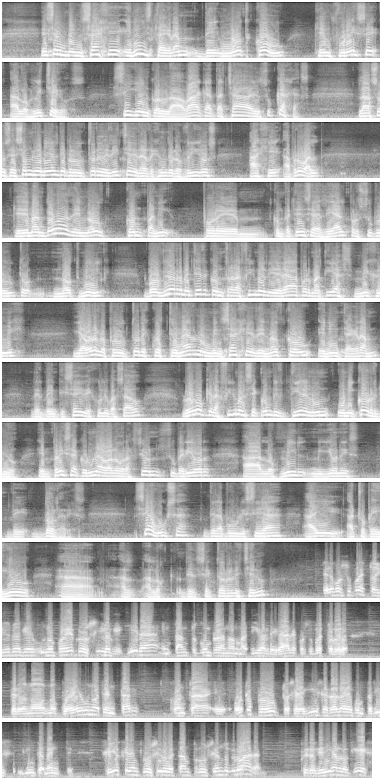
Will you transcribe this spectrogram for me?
Es el mensaje en Instagram de NotCo que enfurece a los lecheros. Siguen con la vaca tachada en sus cajas. La Asociación Gremial de Productores de Leche de la región de los ríos, AG Aproval, que demandó a The Not Company por em, competencia desleal por su producto Not Milk, volvió a remeter contra la firma liderada por Matías Michnich y ahora los productores cuestionaron un mensaje de NotCo en Instagram del 26 de julio pasado, luego que la firma se convirtiera en un unicornio, empresa con una valoración superior a los mil millones de dólares. Se abusa de la publicidad, hay atropello a, a los del sector lechero. Pero por supuesto, yo creo que uno puede producir lo que quiera, en tanto cumpla las normativas legales, por supuesto, pero pero no, no puede uno atentar contra eh, otros productos. Y aquí se trata de competir limpiamente. Si ellos quieren producir lo que están produciendo, que lo hagan, pero que digan lo que es.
